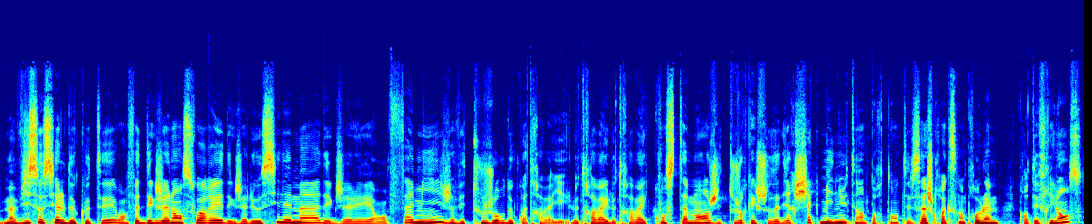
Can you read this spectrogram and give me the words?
ma vie sociale de côté. En fait, dès que j'allais en soirée, dès que j'allais au cinéma, dès que j'allais en famille, j'avais toujours de quoi travailler. Le travail, le travail constamment. J'ai toujours quelque chose à dire. Chaque minute est importante, et ça, je crois que c'est un problème quand t'es freelance,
